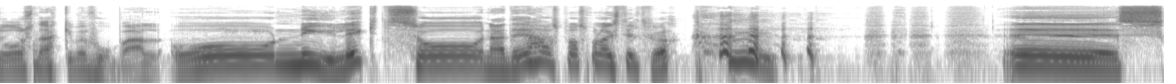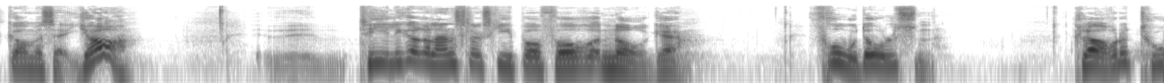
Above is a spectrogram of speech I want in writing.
Da snakker vi fotball. Og nylig så Nei, det har spørsmålet jeg stilt før. eh, skal vi se Ja! Tidligere landslagskeeper for Norge, Frode Olsen. Klarer du to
